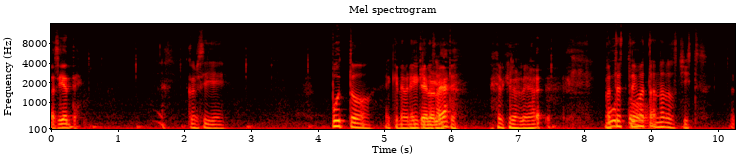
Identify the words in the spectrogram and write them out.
La siguiente. ¿Cuál sigue? Puto. El que le El que que, lo lea. El que lo lea. No te estoy matando los chistes.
